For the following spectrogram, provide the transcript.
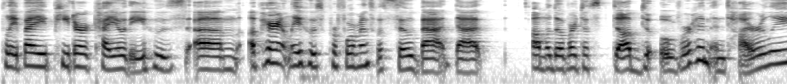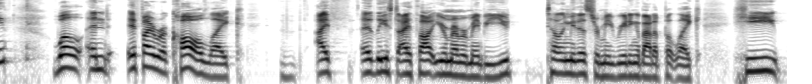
played by Peter Coyote, who's um, apparently whose performance was so bad that Almodovar just dubbed over him entirely. Well, and if I recall, like I th- at least I thought you remember maybe you telling me this or me reading about it, but like he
